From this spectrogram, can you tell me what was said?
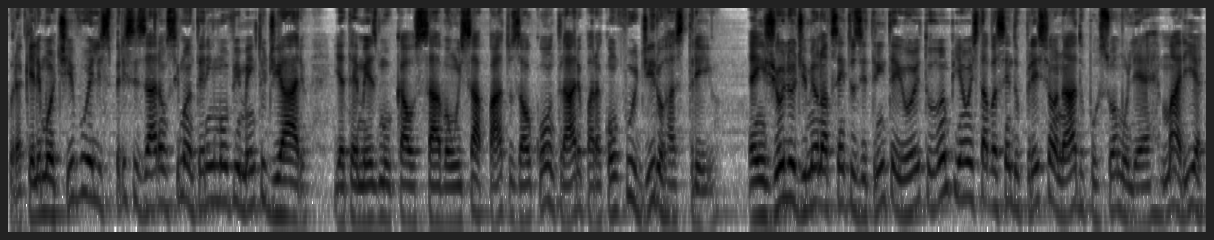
Por aquele motivo, eles precisaram se manter em movimento diário e até mesmo calçavam os sapatos ao contrário para confundir o rastreio. Em julho de 1938, Lampião estava sendo pressionado por sua mulher, Maria,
